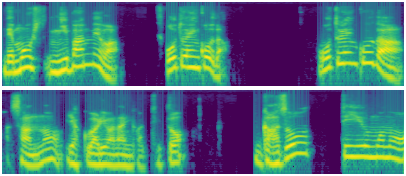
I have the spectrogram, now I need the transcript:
で、もう2番目は、オートエンコーダー。オートエンコーダーさんの役割は何かっていうと、画像っていうもの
